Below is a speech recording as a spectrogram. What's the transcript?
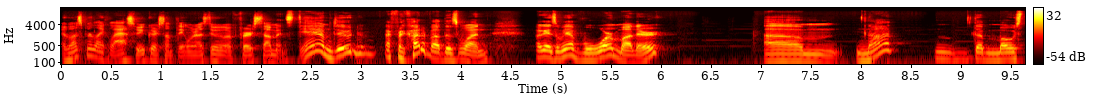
It must have been like last week or something when I was doing my first summons. Damn, dude, I forgot about this one. Okay, so we have War Mother. Um, not the most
